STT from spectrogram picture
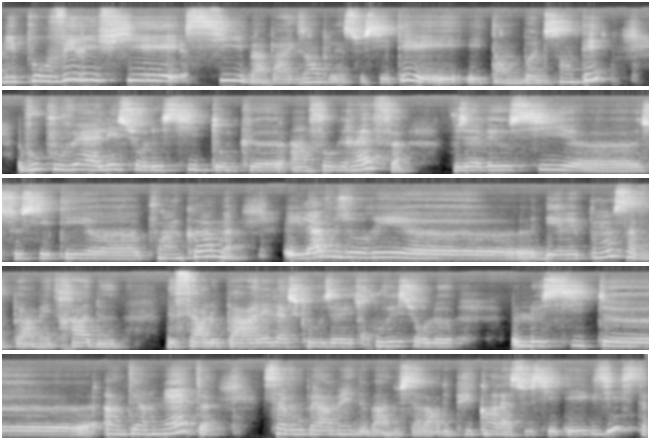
mais pour vérifier si, ben, par exemple, la société est, en bonne santé, vous pouvez aller sur le site donc euh, Infogreffe. Vous avez aussi euh, société.com et là vous aurez des réponses. Ça vous permettra de, faire le parallèle à ce que vous avez trouvé sur le, site internet. Ça vous permet de, ben, de savoir depuis quand la société existe.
